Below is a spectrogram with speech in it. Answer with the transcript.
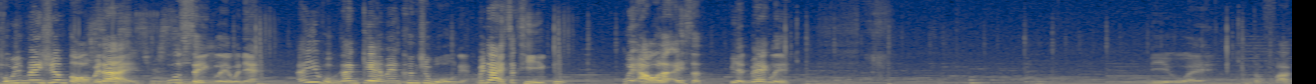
ทวิตแม่งเชื่อมต่อไม่ได้โคตรเซ็งเลยวันเนี้ยไอ้ที่ผมนั่งแก้แม่งครึ่งชั่วโมงเนี่ยไม่ได้สักทีกูไม่เอาละไอ้สัตว์เปลี่ยนแม่งเลยดีอวย the fuck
